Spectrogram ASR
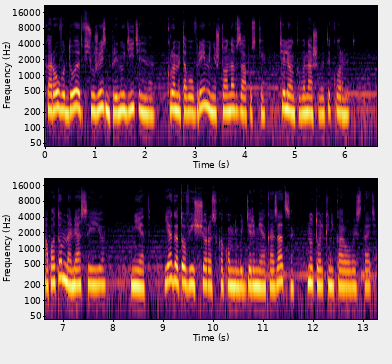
Корову доят всю жизнь принудительно, кроме того времени, что она в запуске, теленка вынашивает и кормит. А потом на мясо ее. Нет, я готов еще раз в каком-нибудь дерьме оказаться, но только не коровой стать.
